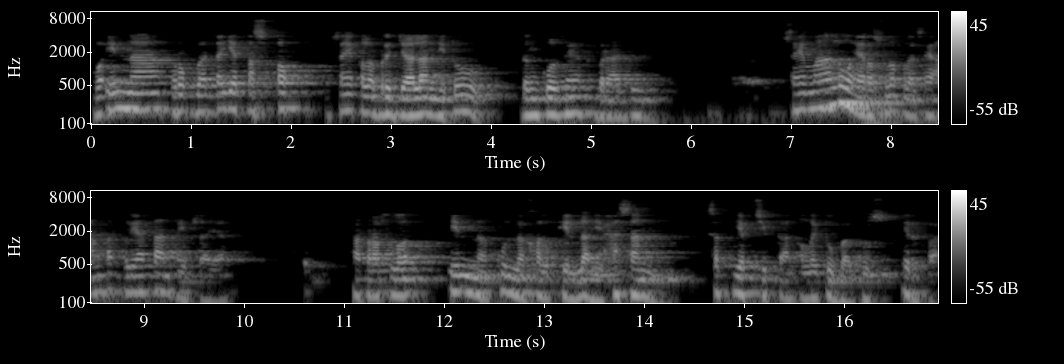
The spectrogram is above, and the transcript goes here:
Wa inna rukbataya tastok. Saya kalau berjalan itu dengkul saya beradu. Saya malu ya Rasulullah kalau saya angkat kelihatan aib saya. Kata Rasulullah, inna kulla khalqillahi hasan. Setiap ciptaan Allah itu bagus, irfa.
